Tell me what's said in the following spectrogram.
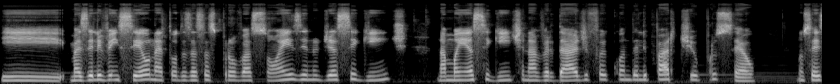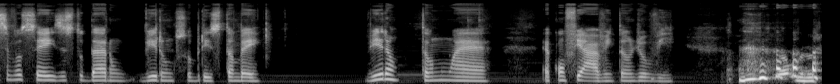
E mas ele venceu, né, todas essas provações e no dia seguinte, na manhã seguinte, na verdade, foi quando ele partiu para o céu. Não sei se vocês estudaram, viram sobre isso também. Viram? Então não é, é confiável, então, de ouvir. Não, mas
